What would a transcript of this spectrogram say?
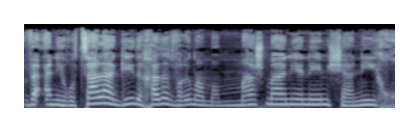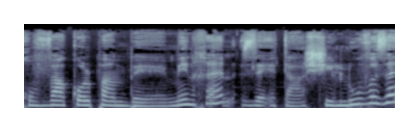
ואני רוצה להגיד, אחד הדברים הממש מעניינים שאני חווה כל פעם במינכן, זה את השילוב הזה.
